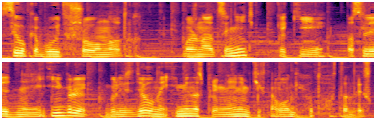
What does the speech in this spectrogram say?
Ссылка будет в шоу-нотах. Можно оценить, какие последние игры были сделаны именно с применением технологий от Autodesk.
